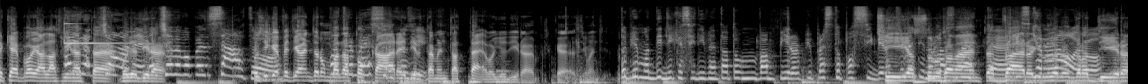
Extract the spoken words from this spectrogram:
Perché poi alla fine Hai a te, ragione, voglio dire, non ci avevo pensato. così che effettivamente non vado a toccare direttamente a te, voglio dire, perché altrimenti... Dobbiamo dirgli che sei diventato un vampiro il più presto possibile. Sì, assolutamente, è vero, glielo dobbiamo andare a dire.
